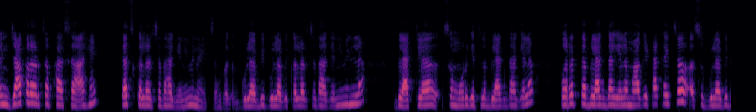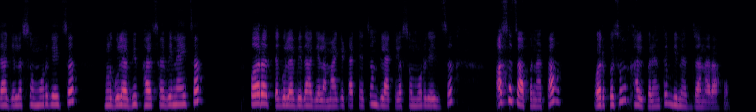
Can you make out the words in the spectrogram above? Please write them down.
पण ज्या कलरचा फासा आहे त्याच कलरच्या धाग्याने विणायचं आहे बघा. गुलाबी गुलाबी कलरच्या धाग्याने विणला ब्लॅकला समोर घेतलं ब्लॅक धाग्याला परत त्या ब्लॅक धाग्याला मागे टाकायचं असं गुलाबी धाग्याला समोर घ्यायचं मग गुलाबी फासा विणायचा परत त्या गुलाबी धाग्याला मागे टाकायचं ब्लॅकला समोर घ्यायचं. असंच आपण आता वरपासून खालपर्यंत विणत जाणार आहोत.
